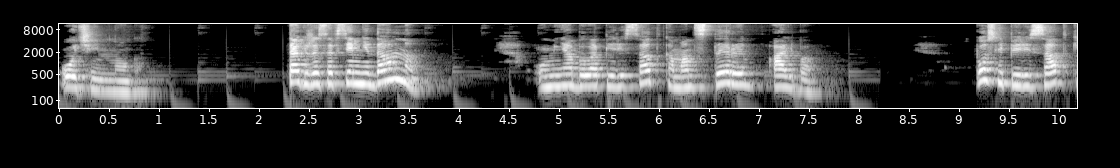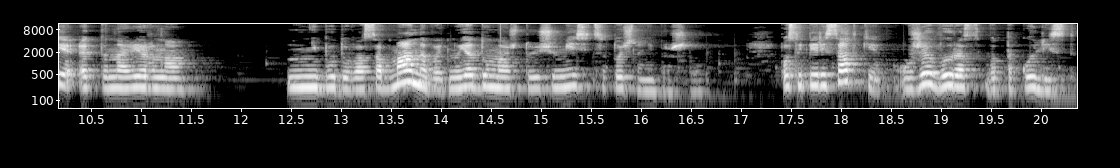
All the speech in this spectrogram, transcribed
очень много. Также совсем недавно у меня была пересадка Монстеры Альба. После пересадки, это, наверное, не буду вас обманывать, но я думаю, что еще месяца точно не прошло. После пересадки уже вырос вот такой лист.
